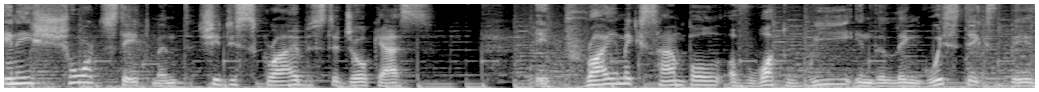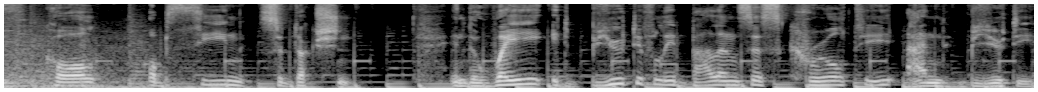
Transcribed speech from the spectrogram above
In a short statement, she describes the joke as a prime example of what we in the linguistics biz call obscene seduction, in the way it beautifully balances cruelty and beauty.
